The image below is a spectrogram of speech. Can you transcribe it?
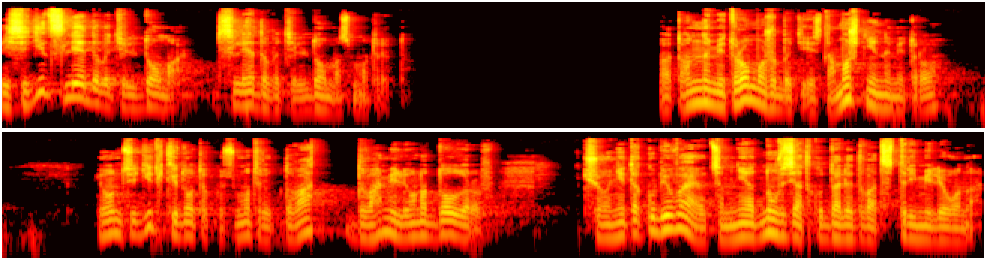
И сидит следователь дома. Следователь дома смотрит. Вот он на метро, может быть, есть, а может не на метро. И он сидит, кино такой смотрит, 2, 2 миллиона долларов. Чего они так убиваются? Мне одну взятку дали 23 миллиона.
